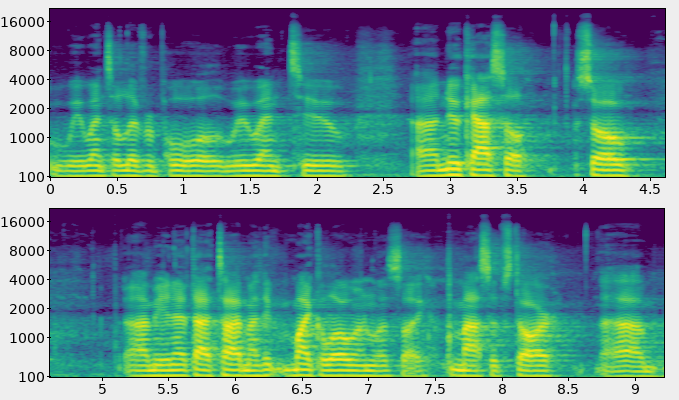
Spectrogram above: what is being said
we went to Liverpool, we went to uh, Newcastle. So, I mean, at that time, I think Michael Owen was like a massive star. Um,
